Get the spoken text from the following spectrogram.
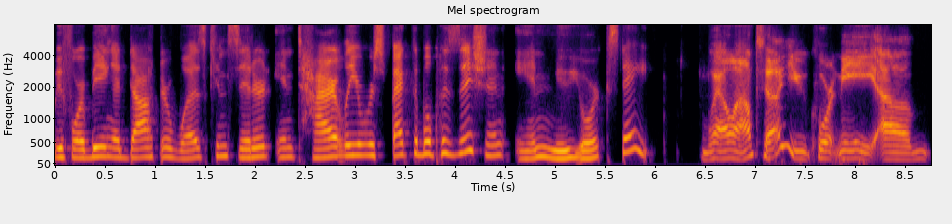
before being a doctor was considered entirely a respectable position in New York State. Well, I'll tell you, Courtney, um,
